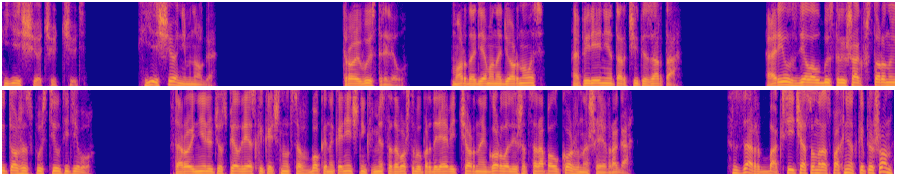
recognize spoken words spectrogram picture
Еще чуть-чуть. Еще немного. Трой выстрелил. Морда демона дернулась, оперение торчит изо рта. Арил сделал быстрый шаг в сторону и тоже спустил тетиву. Второй нелюдь успел резко качнуться в бок, и наконечник, вместо того, чтобы продырявить черное горло, лишь оцарапал кожу на шее врага. Зарбак, сейчас он распахнет капюшон.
